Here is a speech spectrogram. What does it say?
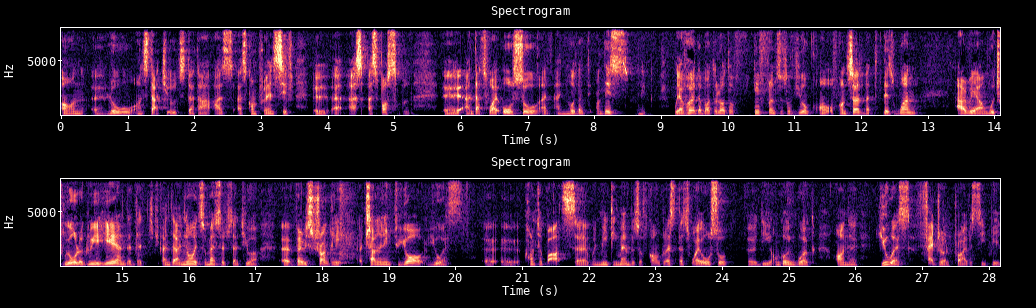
on uh, law, on statutes that are as, as comprehensive uh, as, as possible. Uh, and that's why also, and I know that on this, we have heard about a lot of differences of view of, of concerns, but there's one area on which we all agree here, and, that, that, and I know it's a message that you are uh, very strongly uh, channeling to your US uh, uh, counterparts uh, when meeting members of Congress. That's why also uh, the ongoing work on a US federal privacy bill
